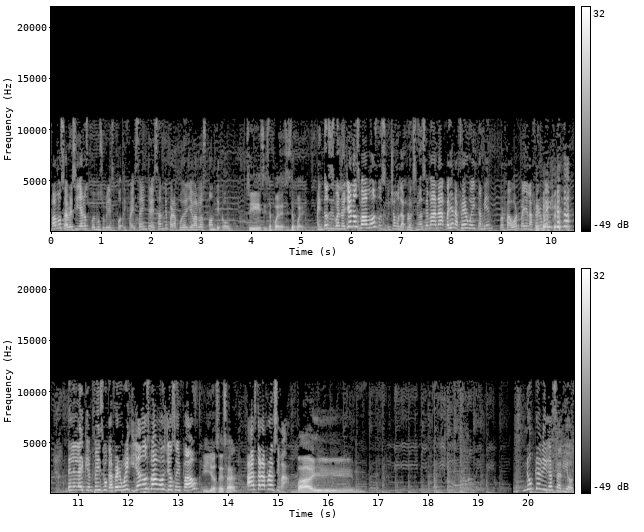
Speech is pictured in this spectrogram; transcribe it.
Vamos a ver si ya los podemos subir a Spotify. Está interesante para poder llevarlos on the go. Sí, sí se puede, sí se puede. Entonces, bueno, ya nos vamos. Nos escuchamos la próxima semana. Vayan a Fairway también, por favor. Vayan a Fairway. Denle like en Facebook a Fairway. Y ya nos vamos. Yo soy Pau. Y yo, César. Hasta la próxima. Bye. Nunca digas adiós,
